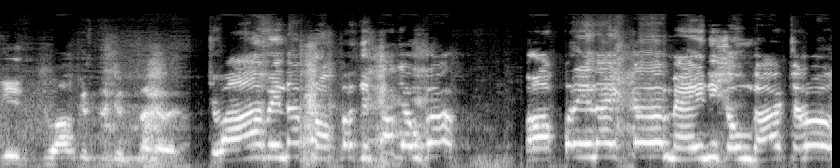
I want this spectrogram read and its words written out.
ਕੀ ਜਵਾਬ ਕਿਸ ਤਰ੍ਹਾਂ ਦਿੱਤਾ ਜਾਵੇ? ਜਵਾਬ ਇਹਦਾ ਪ੍ਰੋਪਰ ਦਿੱਤਾ ਜਾਊਗਾ। ਪ੍ਰੋਪਰ ਇਹਦਾ ਇੱਕ ਮੈਂ ਹੀ ਨਹੀਂ ਕਹੂੰਗਾ। ਚਲੋ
